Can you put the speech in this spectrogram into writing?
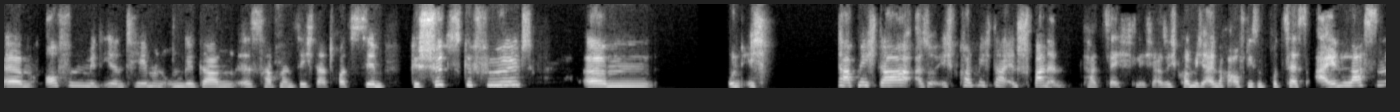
ähm, offen mit ihren Themen umgegangen ist, hat man sich da trotzdem geschützt gefühlt. Ähm, und ich habe mich da, also ich konnte mich da entspannen tatsächlich. Also ich konnte mich einfach auf diesen Prozess einlassen.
